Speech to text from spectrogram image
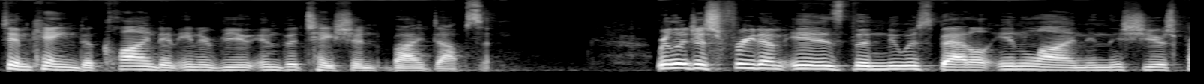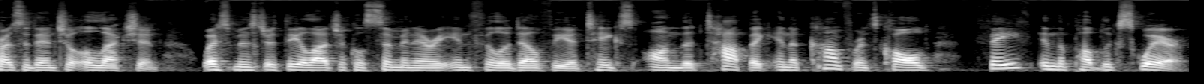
Tim Kaine declined an interview invitation by Dobson. Religious freedom is the newest battle in line in this year's presidential election. Westminster Theological Seminary in Philadelphia takes on the topic in a conference called Faith in the Public Square.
